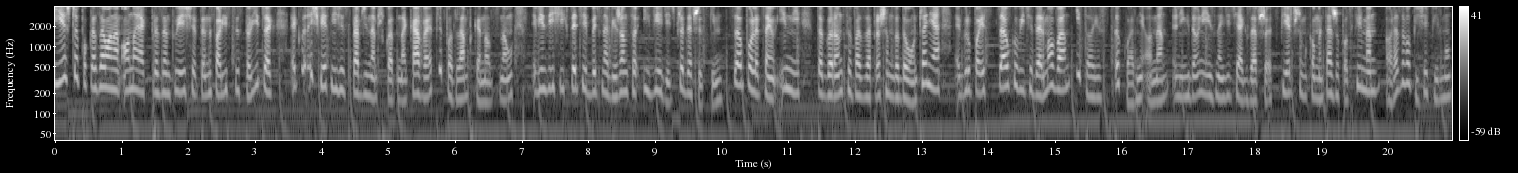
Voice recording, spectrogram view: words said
I jeszcze pokazała nam ona, jak prezentuje się ten falisty stoliczek, e, który świetnie się sprawdzi na przykład na kawę czy pod lampkę nocną. Więc jeśli chcecie być na bieżąco i wiedzieć przede wszystkim, co polecają inni, to gorąco Was zapraszam do dołączenia. Grupa jest całkowicie darmowa i to jest dokładnie ona. Link do niej znajdziecie jak zawsze w pierwszym komentarzu pod filmem oraz w opisie filmu.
